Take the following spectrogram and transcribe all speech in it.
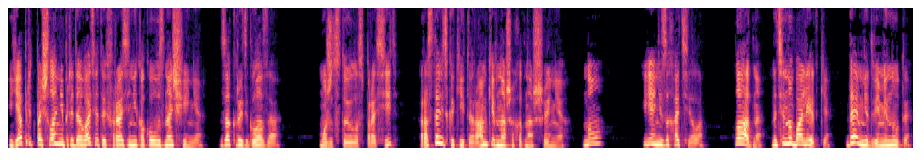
Я предпочла не придавать этой фразе никакого значения, закрыть глаза. Может, стоило спросить, расставить какие-то рамки в наших отношениях, но я не захотела. «Ладно, натяну балетки, дай мне две минуты»,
